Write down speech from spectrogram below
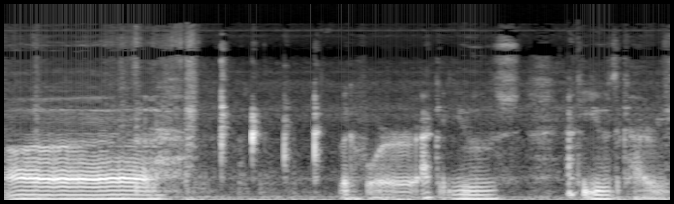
Uh, looking for, I could use, I could use the Kyrie's.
